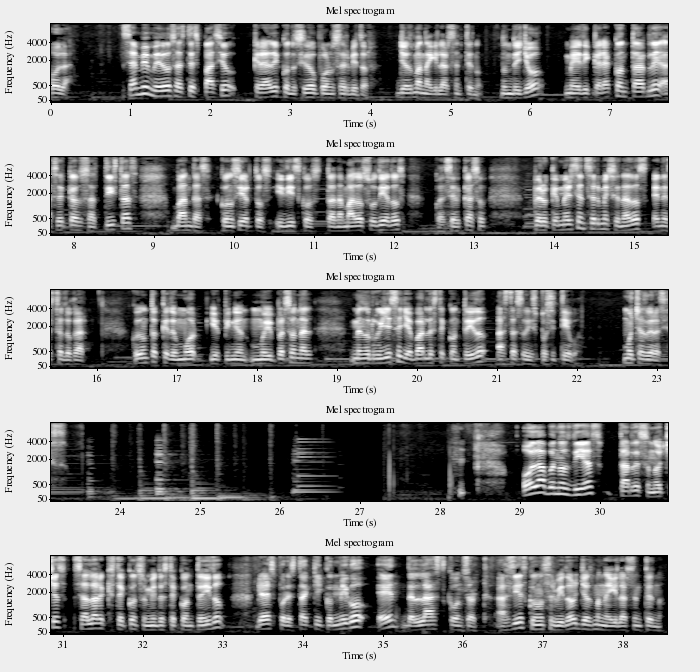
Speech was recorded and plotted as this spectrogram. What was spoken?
Hola, sean bienvenidos a este espacio creado y conducido por un servidor, Josman Aguilar Centeno, donde yo me dedicaré a contarle acerca de sus artistas, bandas, conciertos y discos tan amados o odiados, cual sea el caso, pero que merecen ser mencionados en este lugar. Con un toque de humor y opinión muy personal, me enorgullece llevarle este contenido hasta su dispositivo. Muchas gracias. Hola, buenos días, tardes o noches, sea la hora que esté consumiendo este contenido. Gracias por estar aquí conmigo en The Last Concert. Así es, con un servidor, Josman Aguilar Centeno.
